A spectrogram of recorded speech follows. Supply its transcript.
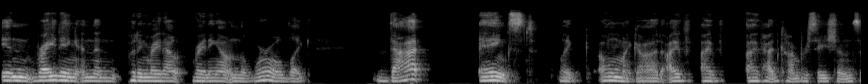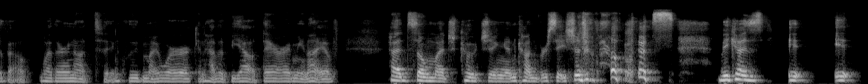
in writing and then putting right out writing out in the world, like that angst, like oh my god, I've I've I've had conversations about whether or not to include my work and have it be out there. I mean, I have had so much coaching and conversation about this because it it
